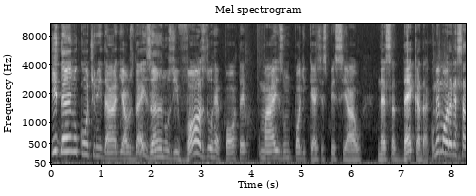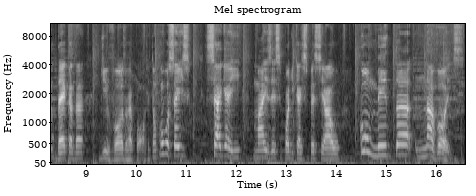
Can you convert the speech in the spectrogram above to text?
E dando continuidade aos 10 anos de Voz do Repórter, mais um podcast especial nessa década, comemorando essa década de Voz do Repórter. Então, com vocês, segue aí mais esse podcast especial Comenta na Voz.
